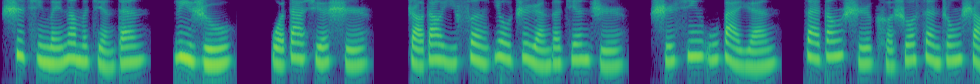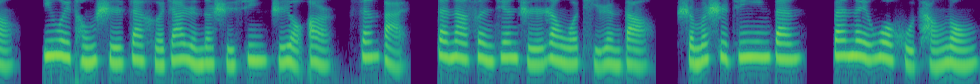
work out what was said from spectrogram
事情没那么简单。例如，我大学时找到一份幼稚园的兼职，时薪五百元。在当时可说算中上，因为同时在和家人的时薪只有二三百，但那份兼职让我体认到什么是精英班，班内卧虎藏龙，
